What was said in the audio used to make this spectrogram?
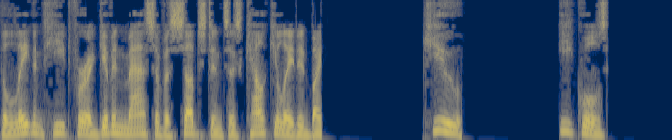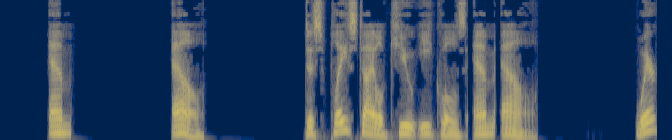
the latent heat for a given mass of a substance is calculated by Q equals m l display style Q equals m l where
